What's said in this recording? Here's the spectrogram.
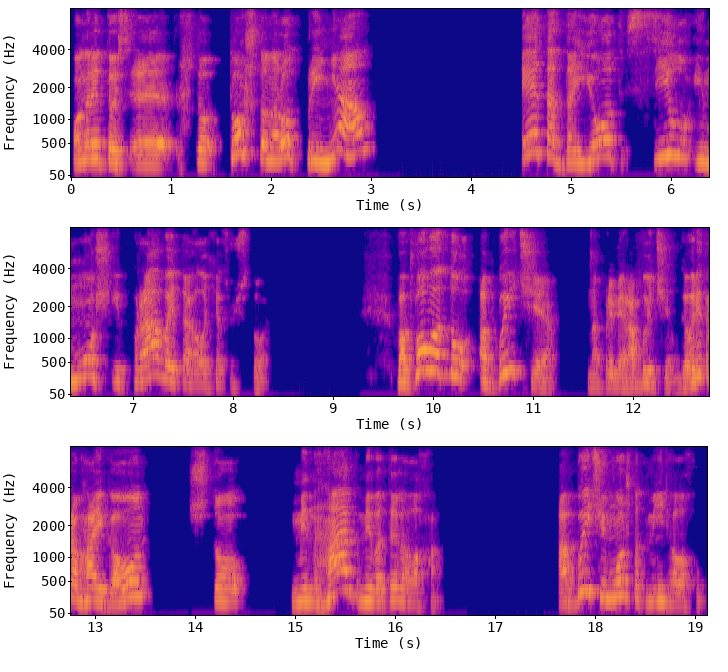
Он говорит, то есть, э, что то, что народ принял, это дает силу и мощь и право этой Галахе существовать. По поводу обычая, например, обычая, говорит Равгай Гаон, что Мингаг миватель Галаха. Обычай может отменить Галаху.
